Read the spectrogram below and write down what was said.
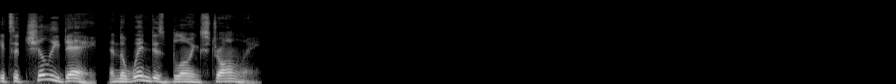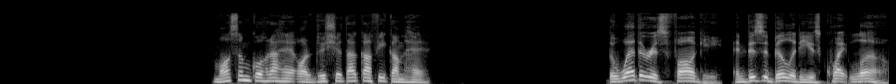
It's a chilly day and the wind is blowing strongly मौसम कोहरा है और दृश्यता काफ़ी कम है। The weather is foggy and visibility is quite low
